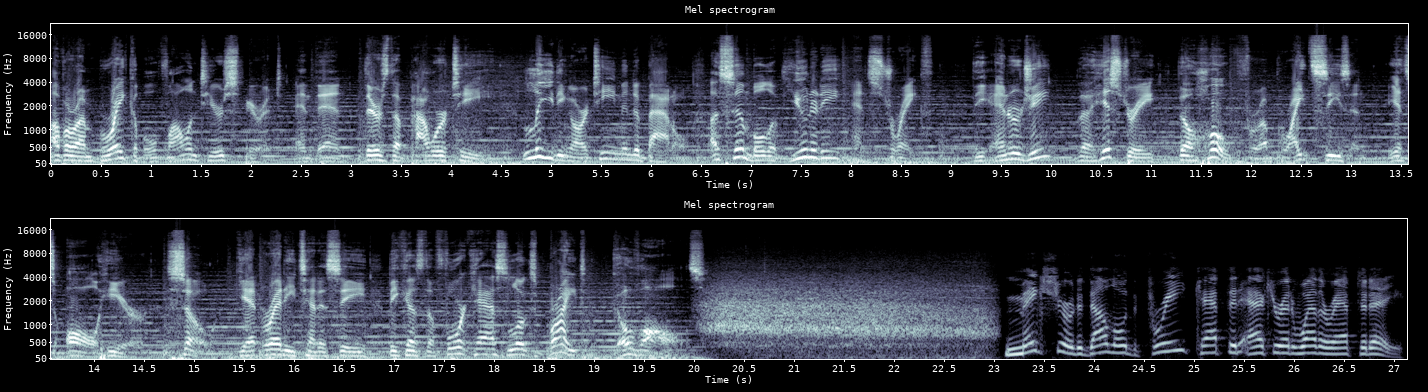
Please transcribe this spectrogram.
of our unbreakable volunteer spirit. And then there's the Power T, leading our team into battle, a symbol of unity and strength. The energy, the history, the hope for a bright season. It's all here. So, get ready, Tennessee, because the forecast looks bright. Go Vols! Make sure to download the free Captain Accurate Weather app today.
